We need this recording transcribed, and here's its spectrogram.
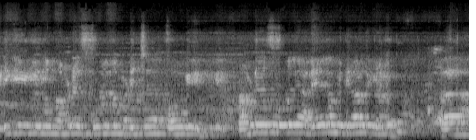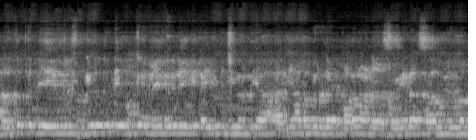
ഇടുക്കിയിൽ നിന്നും നമ്മുടെ സ്കൂളിൽ നിന്നും പഠിച്ച് പോവുകയും നമ്മുടെ സ്കൂളിലെ അനേകം വിദ്യാർത്ഥികൾക്ക് നൃത്തത്തിന്റെയും സംഗീതത്തിന്റെയും ഒക്കെ മേഖലയിലേക്ക് കൈപിടിച്ചുയർത്തിയ അധ്യാപകരുടെ മകളാണ് സംഗീത സാഹു എന്നും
